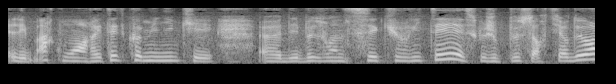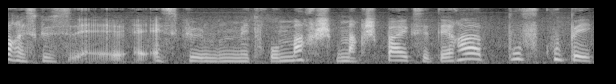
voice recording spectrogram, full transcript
les marques ont arrêté de communiquer. des besoins de sécurité, est-ce que je peux sortir dehors? Est-ce que, le métro marche, marche pas, etc. Pouf, coupé.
